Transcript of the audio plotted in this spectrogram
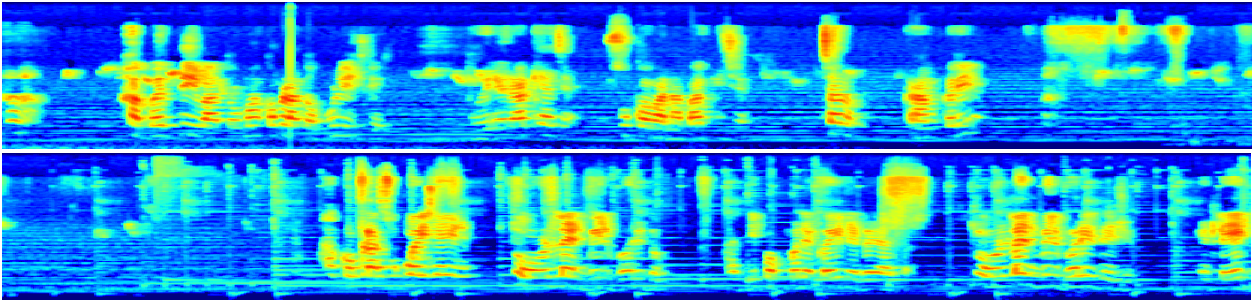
હા, આ બધી વાતોમાં કપડાં તો ભૂલી જ ગઈ. ધોઈને રાખ્યા છે, સુકવવાના બાકી છે. ચાલો, કામ કરીએ. આ કપડાં સુકવાઈ જાય ને, તો ઓનલાઈન બિલ ભરી દો આ દીપક મને કહીને ગયા હતા. તો ઓનલાઈન બિલ ભરી દેજો. એટલે એક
